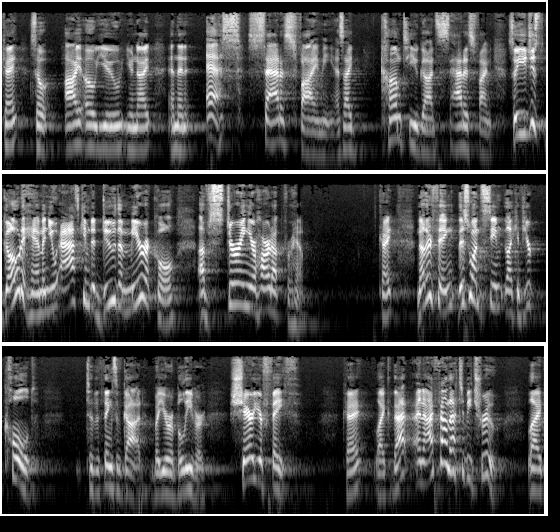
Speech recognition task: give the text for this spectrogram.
Okay? So I O U, unite. And then S, satisfy me. As I come to you, God, satisfy me. So you just go to Him and you ask Him to do the miracle of stirring your heart up for Him. Okay? Another thing, this one seemed like if you're cold to the things of God, but you're a believer, share your faith. Okay? Like that, and I found that to be true. Like,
